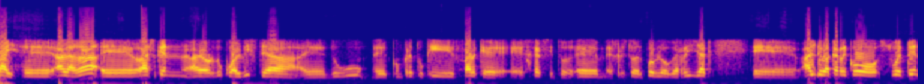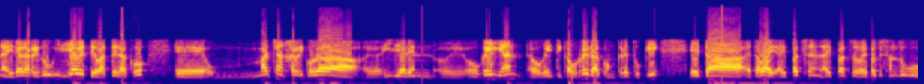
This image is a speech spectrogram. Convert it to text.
Bai, e, ala da, e, azken orduko albistea e, dugu, e, konkretuki Fark e, ejército, e, ejército del pueblo guerrillak, e, alde bakarreko zuetena iragarri du hilabete baterako. E, martxan jarriko da e, hilaren e, hogeian, hogeitik aurrera konkretuki, eta, eta bai, aipatzen, aipatu, aipatu izan dugu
